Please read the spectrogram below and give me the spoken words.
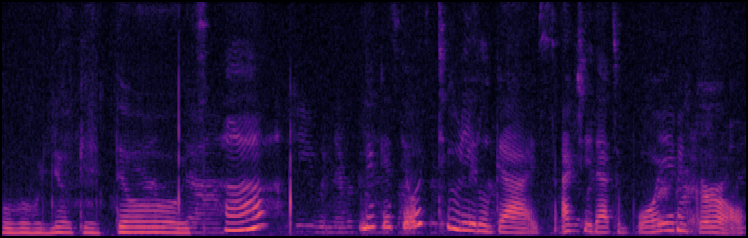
Oh, look at those. Huh? He would never come Look at those two little guys. Actually, that's a boy and a girl.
